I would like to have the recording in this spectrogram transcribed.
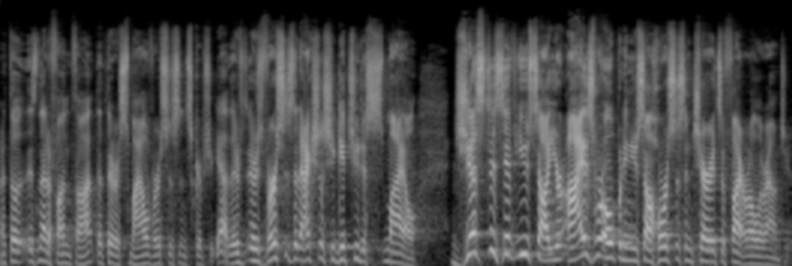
Isn't that a fun thought that there are smile verses in Scripture? Yeah, there's, there's verses that actually should get you to smile, just as if you saw, your eyes were open and you saw horses and chariots of fire all around you.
